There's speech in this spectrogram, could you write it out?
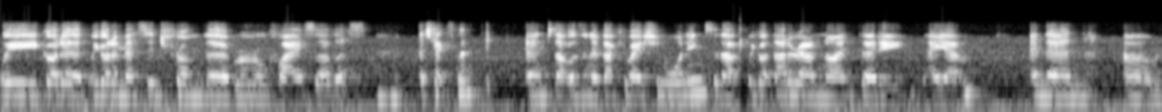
we got a we got a message from the rural fire service, mm-hmm. a text message, and that was an evacuation warning. So that we got that around 9:30 a.m. and then um,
